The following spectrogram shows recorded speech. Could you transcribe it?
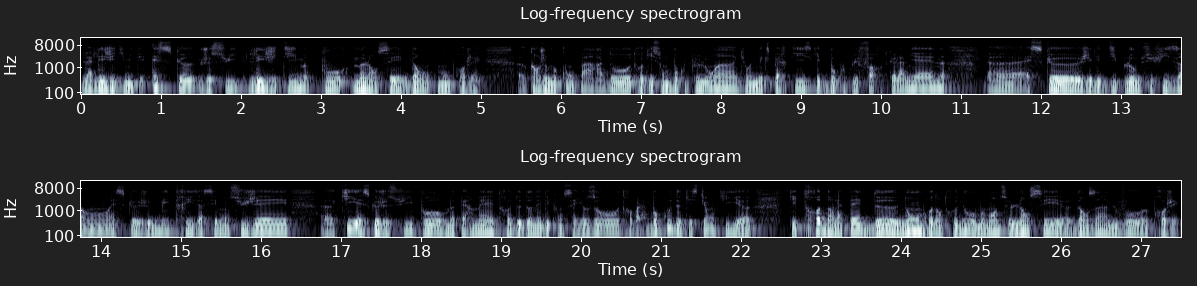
la légitimité. Est-ce que je suis légitime pour me lancer dans mon projet? Quand je me compare à d'autres qui sont beaucoup plus loin, qui ont une expertise qui est beaucoup plus forte que la mienne, est-ce que j'ai les diplômes suffisants? Est-ce que je maîtrise assez mon sujet, euh, qui est-ce que je suis pour me permettre de donner des conseils aux autres? Voilà, beaucoup de questions qui, euh, qui trottent dans la tête de d'entre nous au moment de se lancer euh, dans un nouveau projet.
